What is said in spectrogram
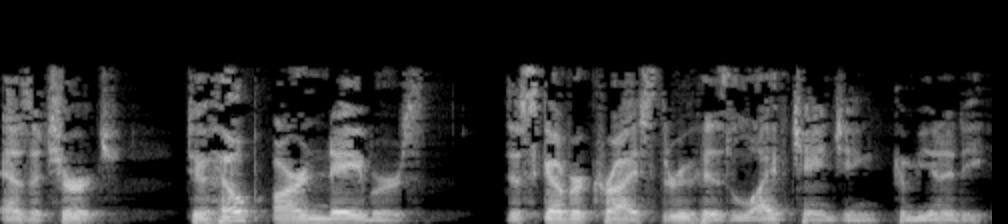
as a church, to help our neighbors discover Christ through his life-changing community.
